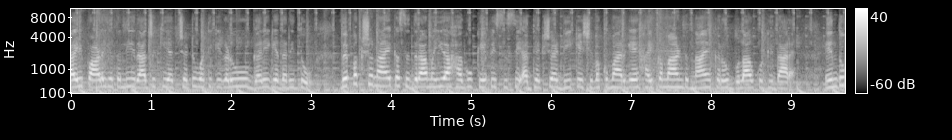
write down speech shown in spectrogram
ಕೈಪಾಳ್ಯದಲ್ಲಿ ರಾಜಕೀಯ ಚಟುವಟಿಕೆಗಳು ಗರಿಗೆದರಿದ್ದು ವಿಪಕ್ಷ ನಾಯಕ ಸಿದ್ದರಾಮಯ್ಯ ಹಾಗೂ ಕೆಪಿಸಿಸಿ ಅಧ್ಯಕ್ಷ ಡಿಕೆ ಶಿವಕುಮಾರ್ಗೆ ಹೈಕಮಾಂಡ್ ನಾಯಕರು ಬುಲಾವ್ ಕೊಟ್ಟಿದ್ದಾರೆ. ಇಂದು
